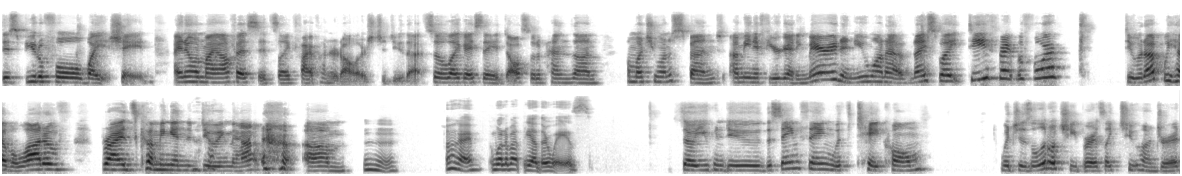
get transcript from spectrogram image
this beautiful white shade. I know in my office it's like $500 to do that. So like I say it also depends on how much you want to spend. I mean if you're getting married and you want to have nice white teeth right before, do it up. We have a lot of brides coming in and doing that. um, mm-hmm. Okay. What about the other ways? So you can do the same thing with take home, which is a little cheaper. It's like 200.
